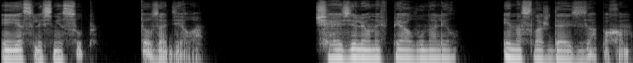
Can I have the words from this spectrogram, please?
И если снесут, то за дело. Чай зеленый в пиалу налил и, наслаждаясь запахом,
